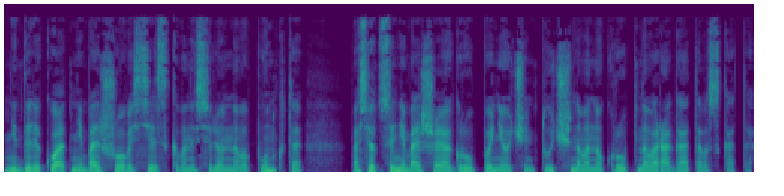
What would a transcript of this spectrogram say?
Недалеко от небольшого сельского населенного пункта пасется небольшая группа не очень тучного, но крупного рогатого скота.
